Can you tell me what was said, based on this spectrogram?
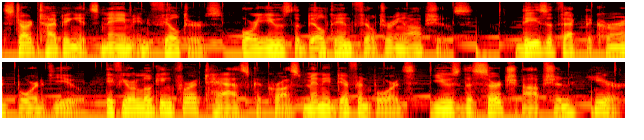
start typing its name in filters or use the built-in filtering options. These affect the current board view. If you're looking for a task across many different boards, use the search option here.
